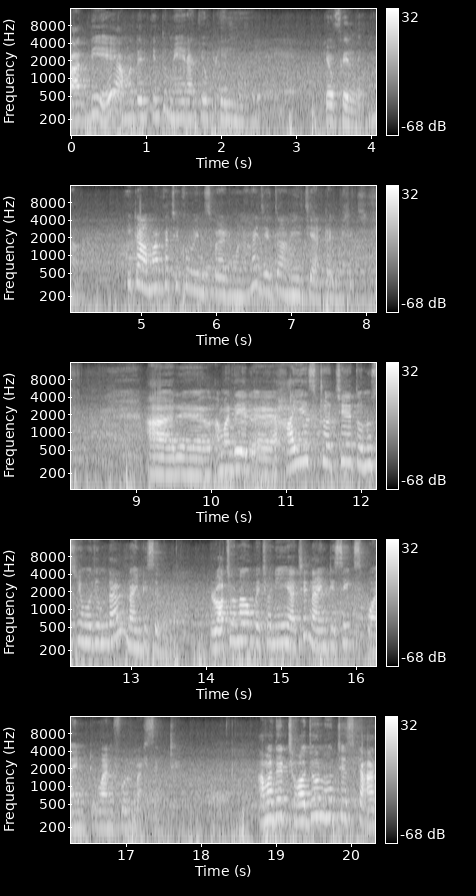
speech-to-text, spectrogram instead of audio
বাদ দিয়ে আমাদের কিন্তু মেয়েরা কেউ ফেল নেই। কেউ ফেল নেই? এটা আমার কাছে খুব ইন্সপায়ার্ড মনে হয় যেহেতু আমি এই চেয়ারটায় বসেছি। আর আমাদের হাইয়েস্ট হচ্ছে তনুশ্রী মজুমদার নাইনটি সেভেন রচনাও পেছনেই আছে ninety six point one four percent আমাদের ছজন হচ্ছে স্টার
